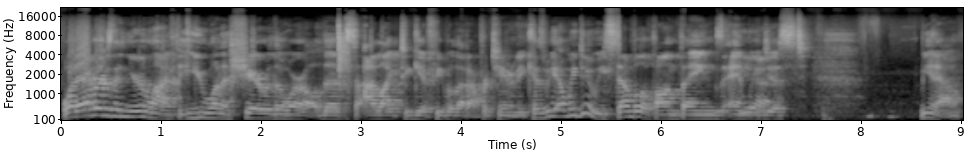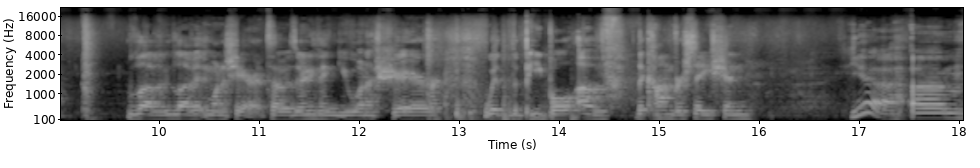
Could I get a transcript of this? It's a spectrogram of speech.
Whatever's in your life that you want to share with the world, that's I like to give people that opportunity because we we do we stumble upon things and Yeah. we just you know love love it and want to share it. So, is there anything you want to share with the people of the conversation? Yeah. Um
